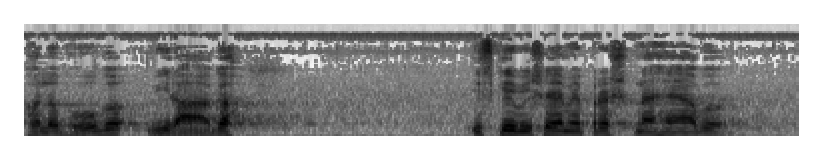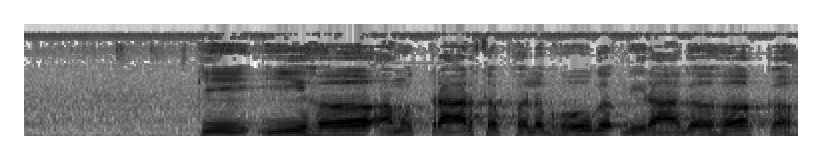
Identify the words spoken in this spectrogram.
फल भोग विराग। इसके विषय में प्रश्न है अब कि इह अमुत्रार्थ फल भोग विराग कह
